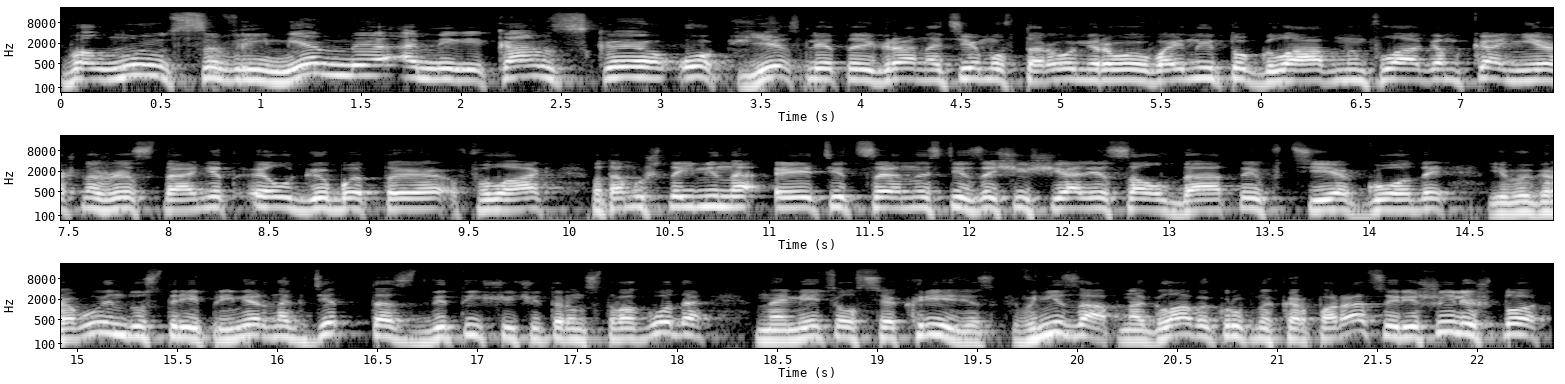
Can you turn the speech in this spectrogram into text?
волнуют современное американское общество. Если это игра на тему Второй мировой войны, то главным флагом, конечно же, станет ЛГБТ флаг, потому что именно эти ценности защищали солдаты в те годы. И в игровой индустрии примерно где-то с 2014 года наметился кризис. Внезапно главы крупных корпораций решили, что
